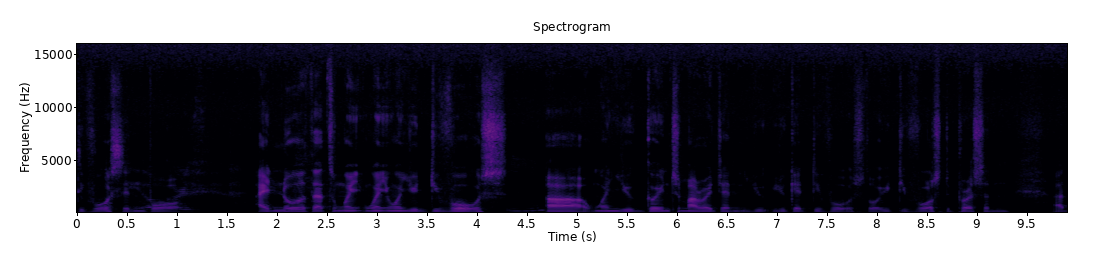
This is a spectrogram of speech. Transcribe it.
divorcing, but I know that when when when you divorce, Mm-hmm. uh, when you go into marriage and you you get divorced or you divorce the person, at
